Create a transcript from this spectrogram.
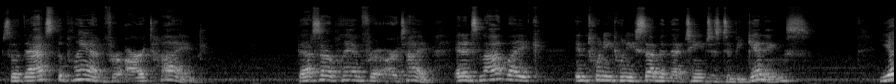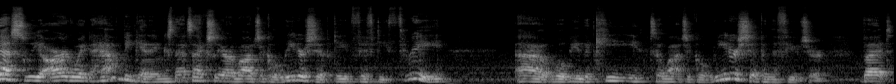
So that's the plan for our time. That's our plan for our time. And it's not like in 2027 that changes to beginnings yes, we are going to have beginnings. That's actually our logical leadership. Gate 53 uh, will be the key to logical leadership in the future. But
